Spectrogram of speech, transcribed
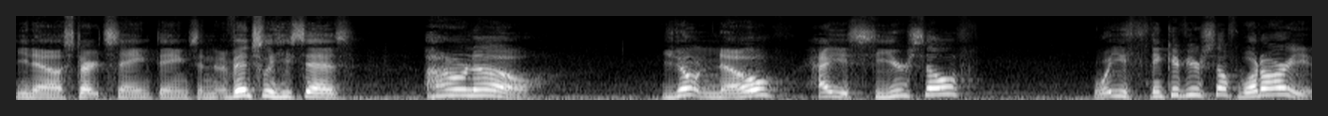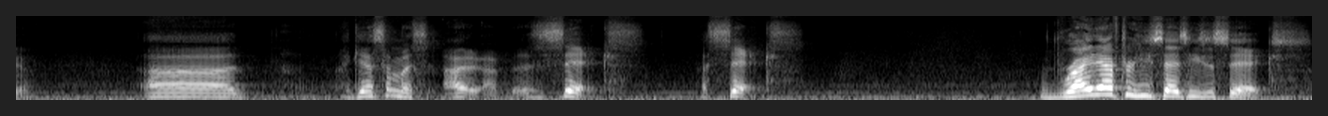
you know, starts saying things. And eventually he says, I don't know. You don't know how you see yourself? What you think of yourself? What are you? Uh, I guess I'm a, a, a six. A six. Right after he says he's a six,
